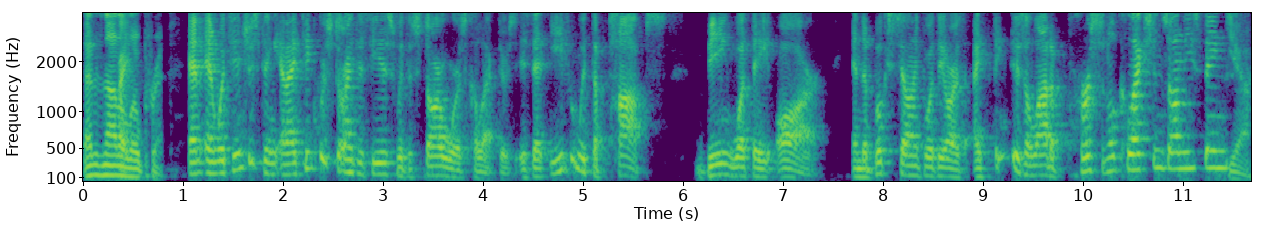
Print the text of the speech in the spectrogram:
That is not Right. a low print. And and what's interesting, and I think we're starting to see this with the Star Wars collectors, is that even with the pops being what they are and the books selling for what they are, is I think there's a lot of personal collections on these things Yeah.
